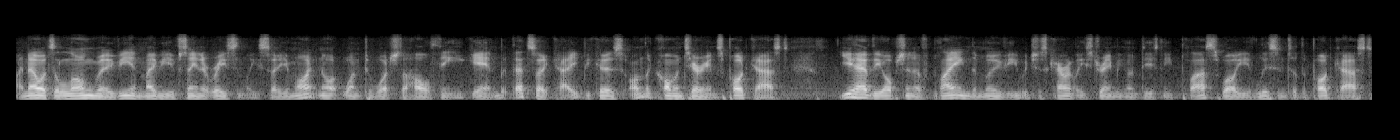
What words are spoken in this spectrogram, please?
I know it's a long movie and maybe you've seen it recently, so you might not want to watch the whole thing again, but that's okay because on the Commentarians podcast, you have the option of playing the movie, which is currently streaming on Disney Plus, while you listen to the podcast.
